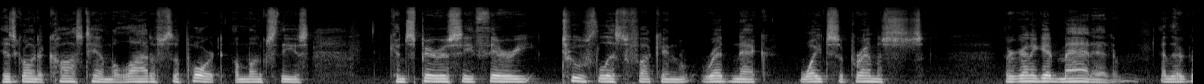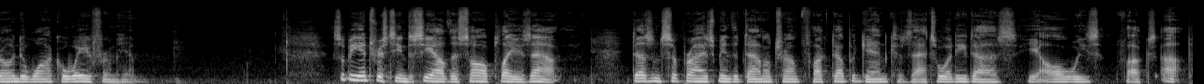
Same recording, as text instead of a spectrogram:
is going to cost him a lot of support amongst these conspiracy theory, toothless fucking redneck white supremacists. They're going to get mad at him and they're going to walk away from him. This will be interesting to see how this all plays out. It doesn't surprise me that Donald Trump fucked up again because that's what he does. He always fucks up.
